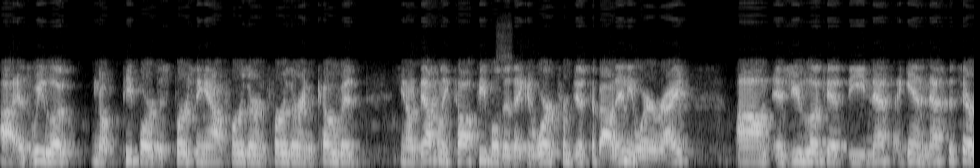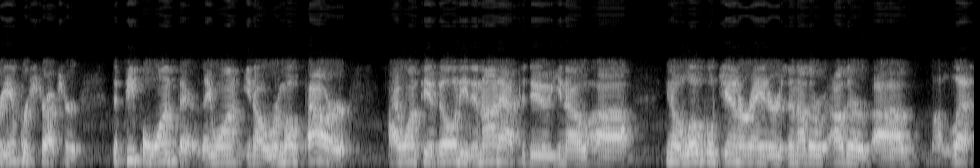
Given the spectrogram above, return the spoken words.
uh, as we look, you know, people are dispersing out further and further, and COVID, you know, definitely taught people that they could work from just about anywhere, right? Um, as you look at the again necessary infrastructure that people want there, they want, you know, remote power. I want the ability to not have to do, you know, uh, you know, local generators and other other uh, less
